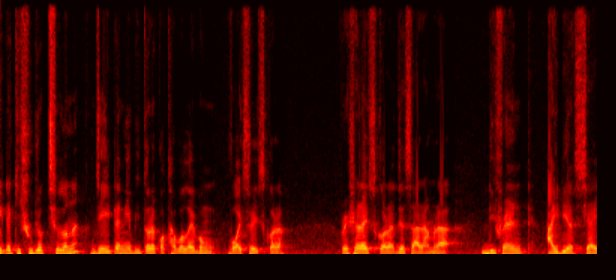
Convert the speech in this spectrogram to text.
এটা কি সুযোগ ছিল না যে এটা নিয়ে ভিতরে কথা বলা এবং ভয়েস রেজ করা? প্রেশারাইজ করা যে, স্যার, আমরা ডিফারেন্ট আইডিয়াস চাই।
